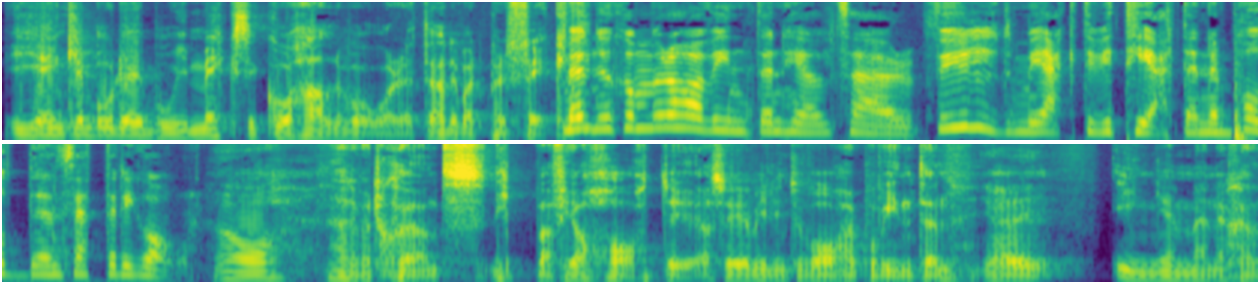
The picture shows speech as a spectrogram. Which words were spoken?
Egentligen borde jag bo i Mexiko halva året. Det hade varit perfekt. Men nu kommer du ha vintern helt så här fylld med aktiviteter när podden sätter igång. Ja, det hade varit skönt att slippa för jag hatar ju, alltså jag vill inte vara här på vintern. Jag är ingen människa,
